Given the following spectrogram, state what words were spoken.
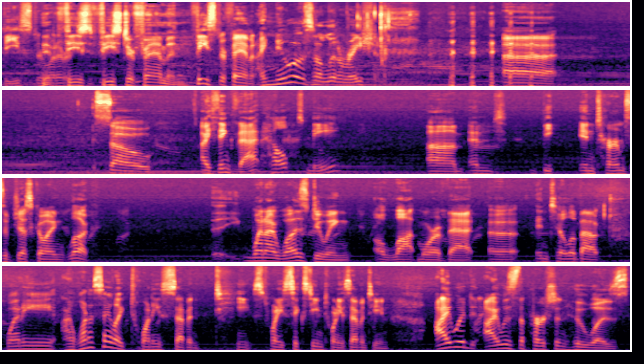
feast or whatever. Feast, feast or famine. Feast or famine. I knew it was an alliteration. uh, so I think that helped me. Um, and be, in terms of just going, look, uh, when I was doing a lot more of that uh, until about 20, I want to say like 2017, 2016, 2017, I would I was the person who was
